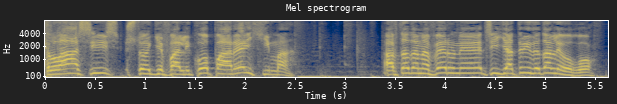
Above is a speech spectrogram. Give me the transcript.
Θλάσεις στο εγκεφαλικό παρέχημα. Αυτά τα αναφέρουν έτσι οι γιατροί, δεν τα λέω εγώ.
